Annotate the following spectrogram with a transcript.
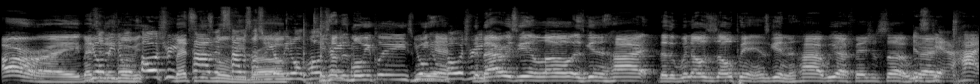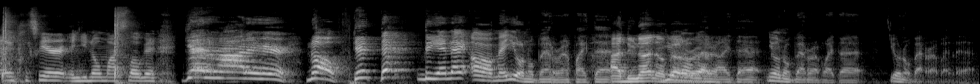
All right, back You don't be doing movie. poetry? Back to Thomas, this movie, Thomas, bro. you don't be doing Can you poetry? this movie, please? You don't doing have- poetry? The battery's getting low. It's getting hot. The, the windows is open. It's getting hot. We gotta finish this up. We It's gotta, getting hot and clear, and you know my slogan: "Get him out of here!" No, get that DNA. Oh man, you don't know better rap like that. I do not know you don't know better rap. like that. You don't know better rap like that. You don't know better rap like that.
